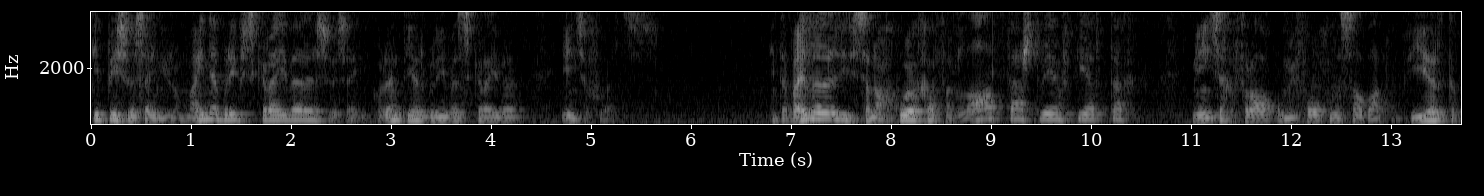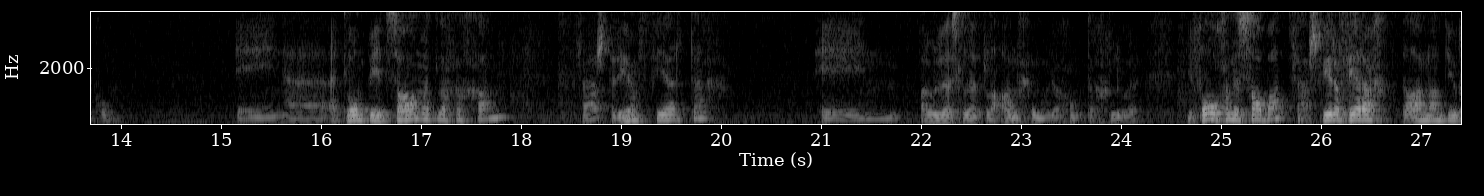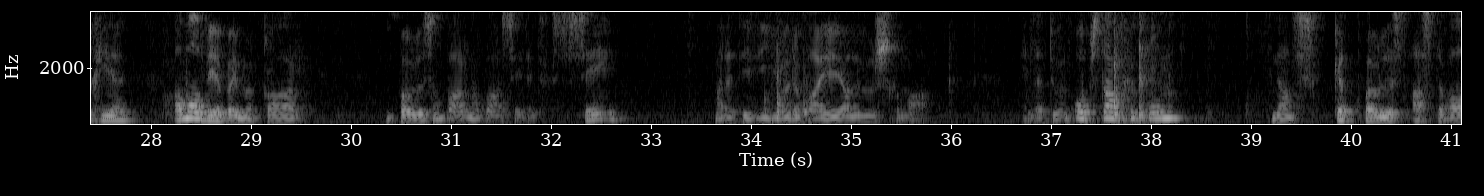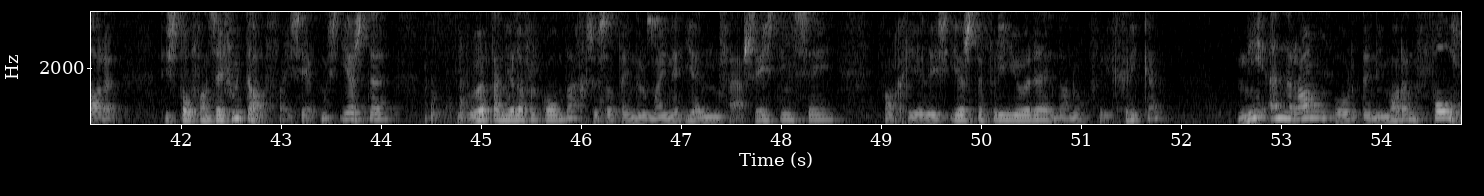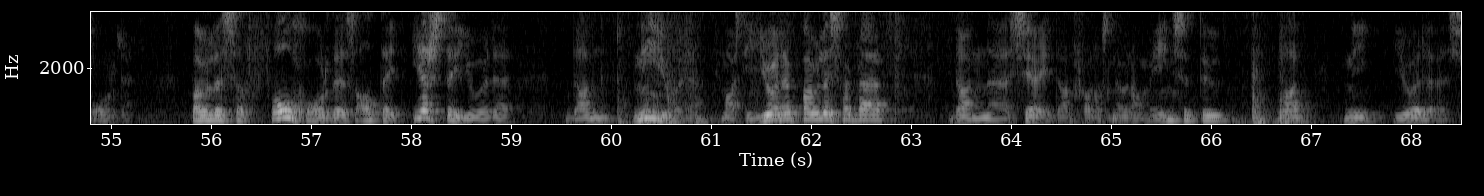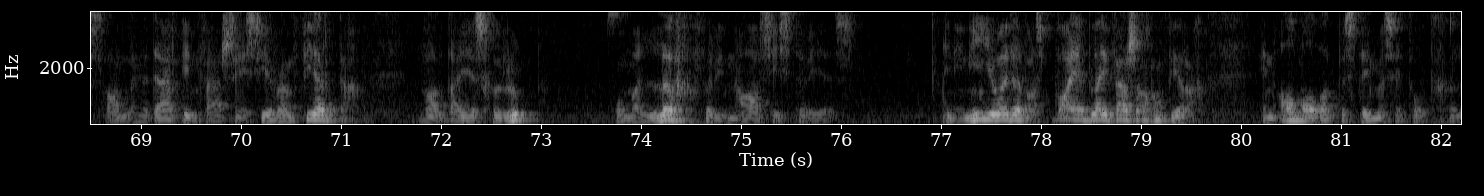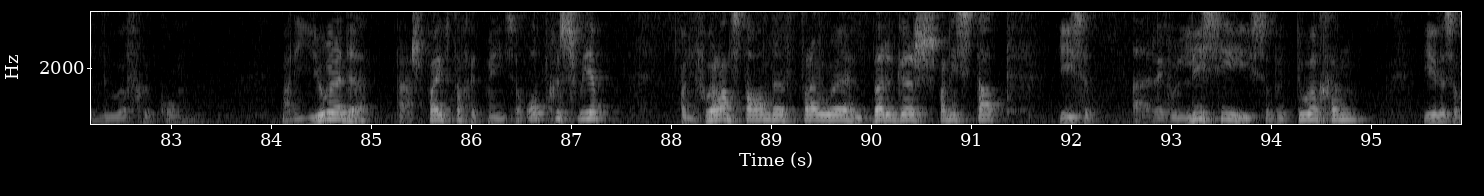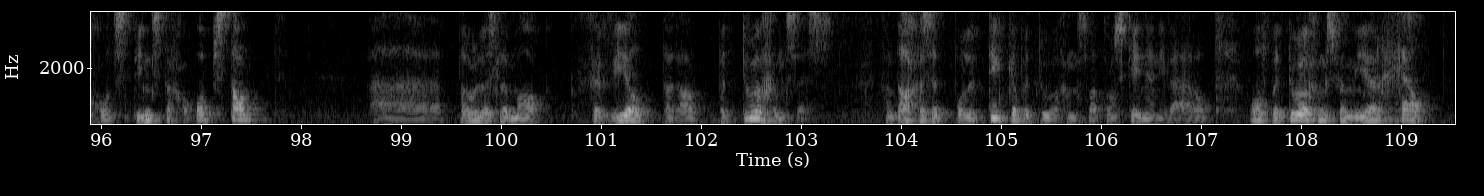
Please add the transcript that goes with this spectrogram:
Tipies soos hy in die Romeinebrief skrywe, soos hy in die Korinteërbriewe skrywe ensovoorts. En terwyl hulle die sinagoge verlaat vers 42, mense gevra om die volgende Sabbat weer te kom. En uh 'n klompie het saam met hulle gegaan vers 43 en Paulus het hulle aangemoedig om te glo. Die volgende Sabbat vers 44 daar in Antiochië almal weer bymekaar Paulus en Barnabas het dit gesê maar dit het die Jode baie jaloers gemaak. En hulle toe in opstand gekom en dan skud Paulus as te ware die stof van sy voete af. Hy sê ek moes eerste die woord aan julle verkondig soos wat hy in Romeine 1 vers 16 sê evangelie is eerste vir die Jode en dan ook vir die Grieke. Nie in rangorde nie maar in volgorde. Paulus se volgorde is altyd eerste Jode dan nie Jode. Maar as die Jode Paulus verwerp dan uh, sê hy dan gaan ons nou na mense toe wat nie Jode is. Handelinge 13 vers 6 47 want hy is geroep om 'n lig vir die nasies te wees. En die nie-Jode was baie bly vers 48 en almal wat bestem is het tot geloof gekom. Maar die Jode vers 50 het mense opgesweep van die vooraanstaande vroue en burgers van die stad. Hier's 'n revolusie, hier's 'n betoging. Hier is 'n godsdienstige opstand. Uh Paulus lê maak gereeld dat daar betogings is Vandag is dit politieke betogings wat ons ken in die wêreld of betogings vir meer geld.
